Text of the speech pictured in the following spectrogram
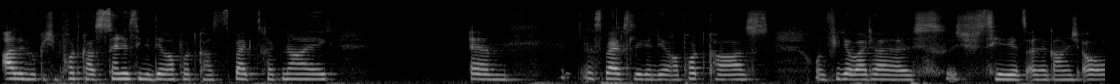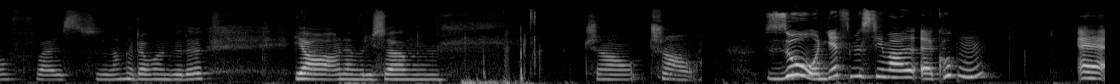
Alle möglichen Podcasts, Tennessee, legendärer Podcast, Spike Track Nike. Ähm, Spikes legendärer Podcast und viele weiter. Ich, zähle jetzt alle gar nicht auf, weil es so lange dauern würde. Ja, und dann würde ich sagen, ciao, ciao. So, und jetzt müsst ihr mal äh, gucken, äh,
